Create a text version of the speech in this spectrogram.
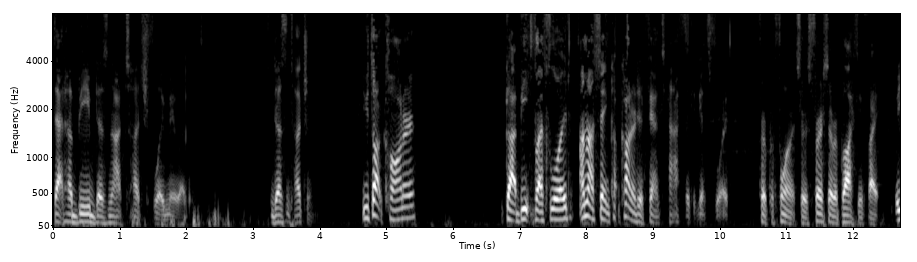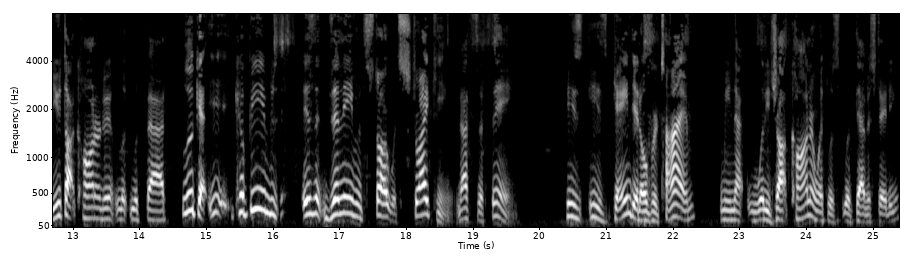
that Khabib does not touch Floyd Mayweather. He doesn't touch him. You thought Conor got beat by Floyd? I'm not saying Conor did fantastic against Floyd for a performance or his first ever boxing fight, but you thought Conor didn't look look bad. Look at Khabib isn't didn't even start with striking. That's the thing. He's he's gained it over time. I mean that what he dropped Conor with was was devastating.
